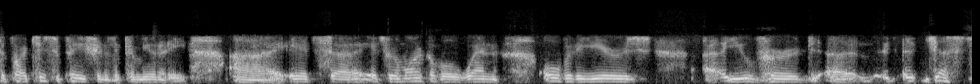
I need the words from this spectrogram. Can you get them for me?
the participation of the community. Uh, it's uh, it's remarkable when over the years uh, you've heard uh, just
